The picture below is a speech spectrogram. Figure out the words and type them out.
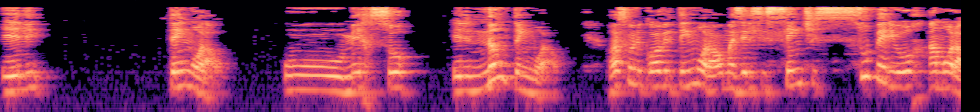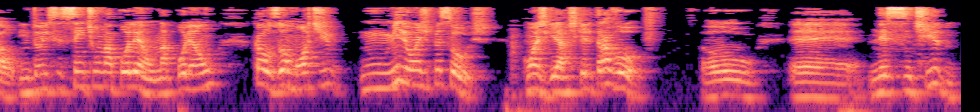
ele tem moral. O Merceau, ele não tem moral. O Raskolnikov ele tem moral, mas ele se sente superior à moral. Então ele se sente um Napoleão. Napoleão causou a morte de milhões de pessoas com as guerras que ele travou. Ou é, nesse sentido,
